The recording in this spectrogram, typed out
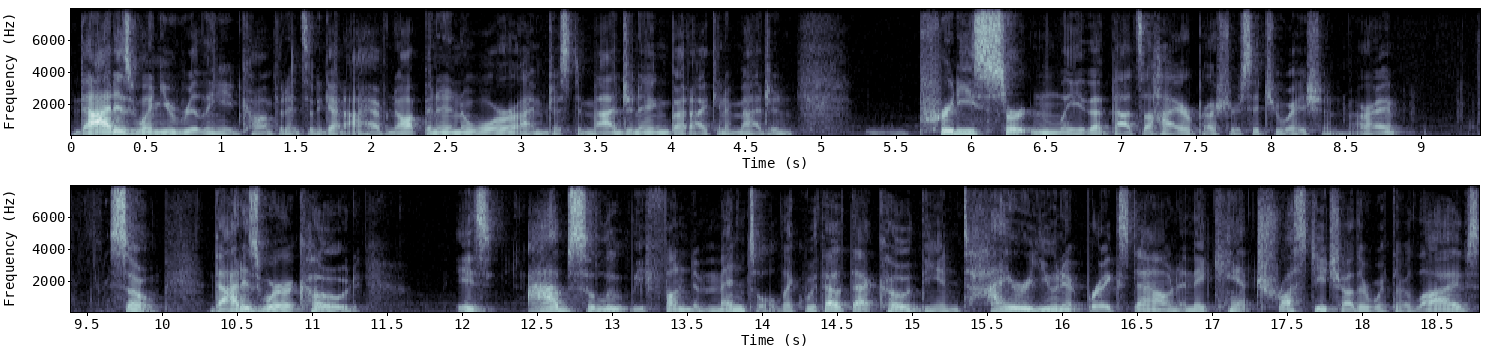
that is when you really need confidence. And again, I have not been in a war, I'm just imagining, but I can imagine pretty certainly that that's a higher pressure situation, all right? So that is where a code is absolutely fundamental. Like without that code, the entire unit breaks down and they can't trust each other with their lives,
